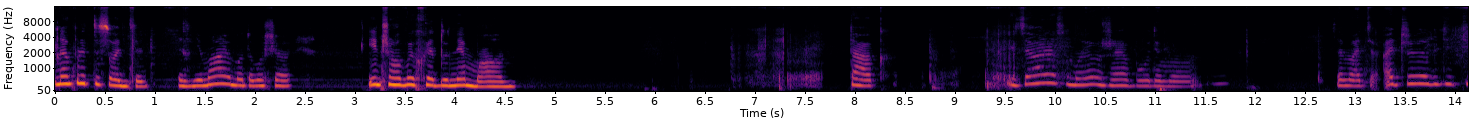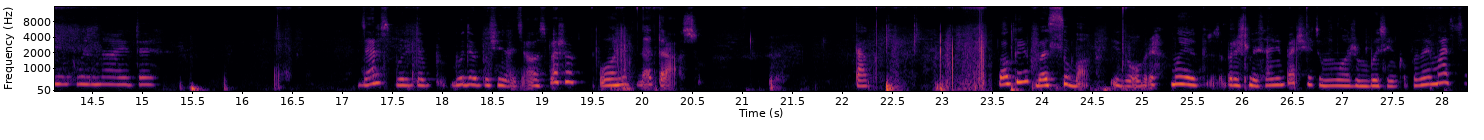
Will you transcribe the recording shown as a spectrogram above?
на проти сонця Знімаємо, тому що іншого виходу нема. Так. І зараз ми вже будемо займатися agility, як ви знаєте. Зараз буде, буде починатися, але спершу погляд на трасу. Так. Поки без собак. І добре. Ми прийшли самі перші, тому можемо бисенько позайматися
